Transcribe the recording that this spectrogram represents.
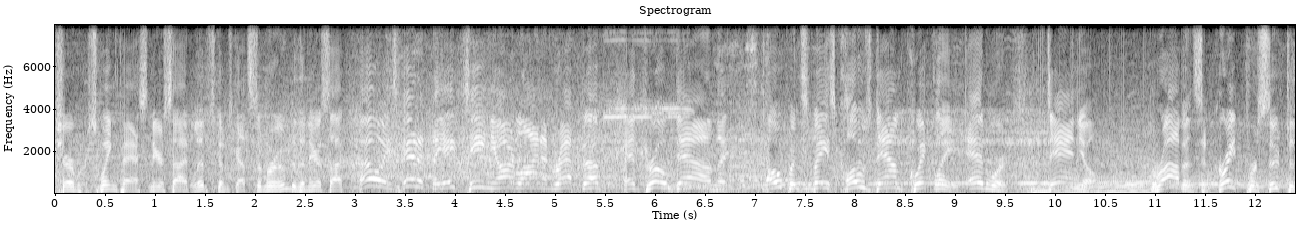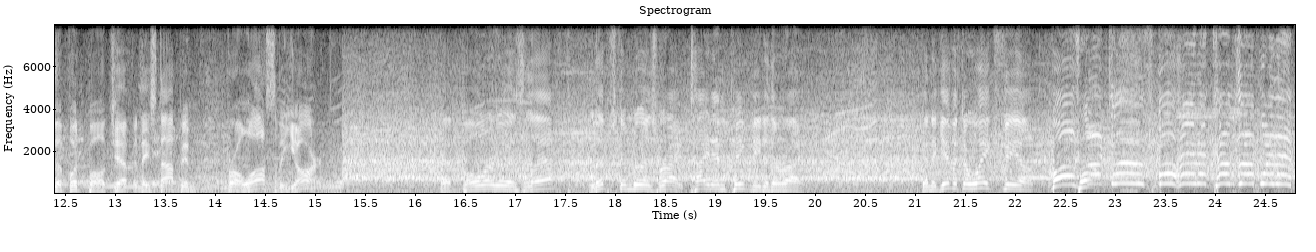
Shurmur, swing pass near side. Lipscomb's got some room to the near side. Oh, he's hit at the 18-yard line and wrapped up and thrown down. The open space closed down quickly. Edwards, Daniel, Robinson. Great pursuit to the football, Jeff, and they stop him for a loss of a yard. That bowler to his left, Lipscomb to his right. Tight end Pinkney to the right. Going to give it to Wakefield. Ball's knocked loose. Bohanna comes up with it.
